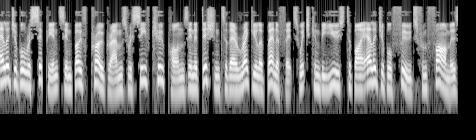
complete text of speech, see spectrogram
Eligible recipients in both programs receive coupons in addition to their regular benefits which can be used to buy eligible foods from farmers,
